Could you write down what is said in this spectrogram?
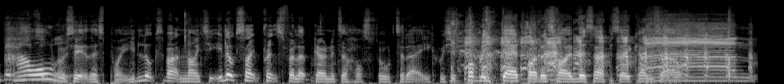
Believable. How old was he at this point? He looks about 90. He looks like Prince Philip going into hospital today, which is probably dead by the time this episode comes out. Um,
